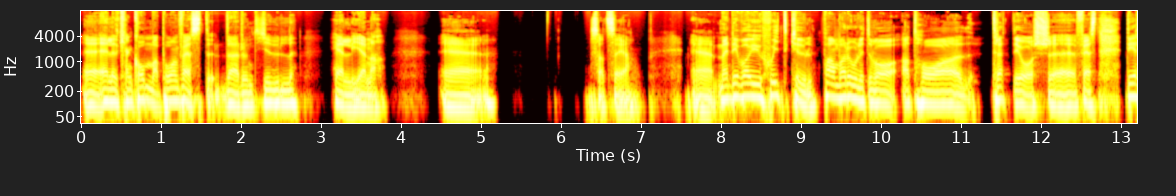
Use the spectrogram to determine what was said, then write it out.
Eh, eller kan komma på en fest där runt julhelgerna. Eh, så att säga. Eh, men det var ju skitkul. Fan vad roligt det var att ha 30-årsfest. Det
